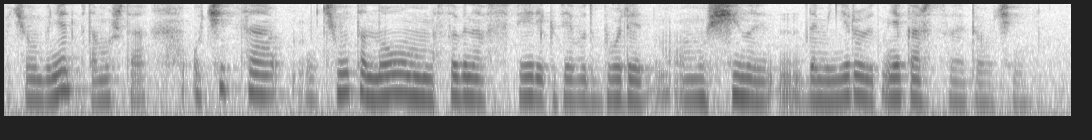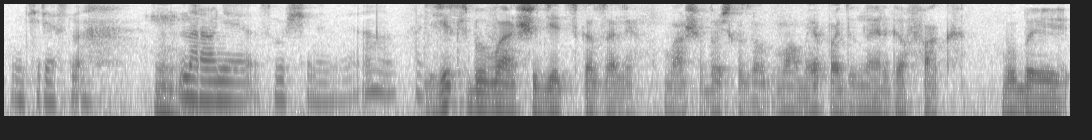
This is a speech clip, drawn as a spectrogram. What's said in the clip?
Почему бы нет? Потому что учиться чему-то новому, особенно в сфере, где вот более мужчины доминируют, мне кажется, это очень интересно mm. наравне с мужчинами. Да? Если бы ваши дети сказали, ваша дочь сказала, мама, я пойду на эргофак, вы бы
